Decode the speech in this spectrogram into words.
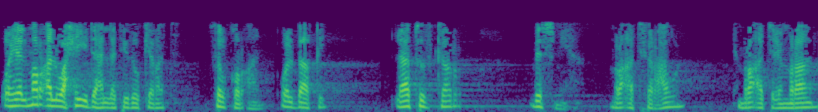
وهي المرأة الوحيدة التي ذكرت في القرآن. والباقي لا تذكر باسمها. امرأة فرعون امرأة عمران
